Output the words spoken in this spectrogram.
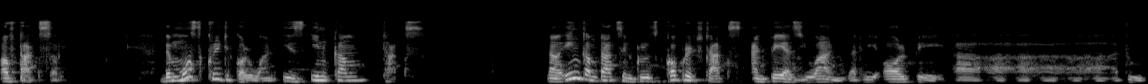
of tax, sorry. The most critical one is income tax. Now, income tax includes corporate tax and pay as you earn that we all pay uh, uh, uh, to,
